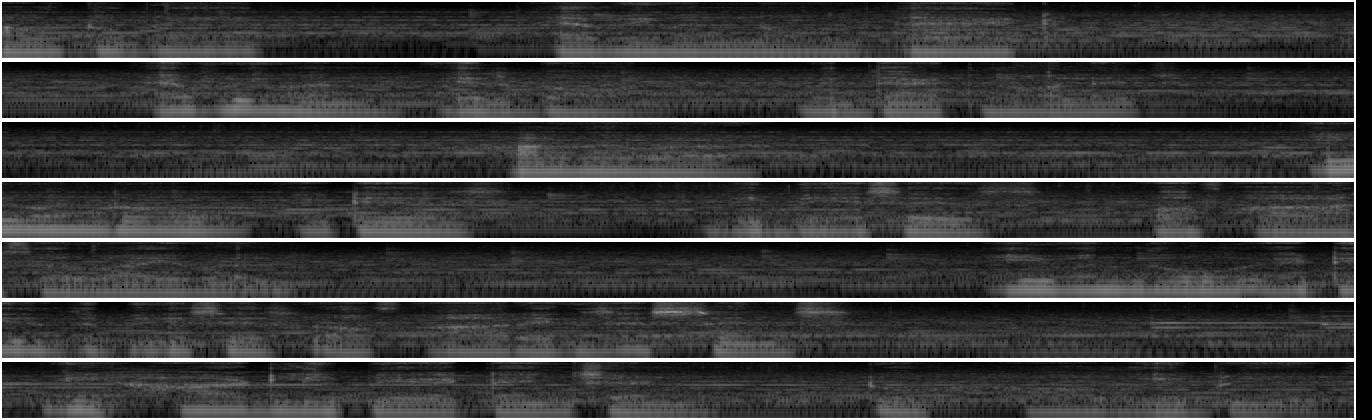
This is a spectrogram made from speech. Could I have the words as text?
how to breathe. Everyone knows that. Everyone is born with that knowledge. However, even though it is the basis of our survival, even though it is the basis of our existence, we hardly pay attention to how we breathe.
